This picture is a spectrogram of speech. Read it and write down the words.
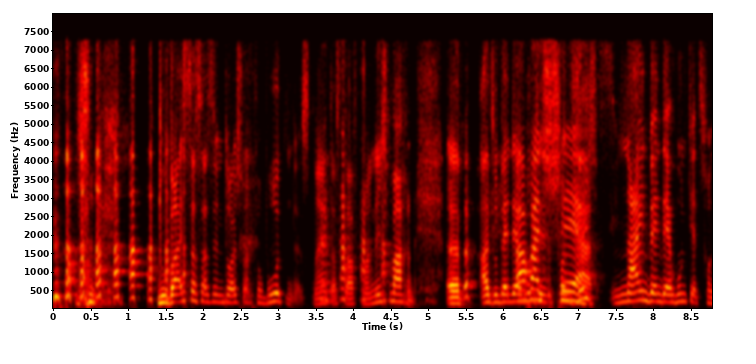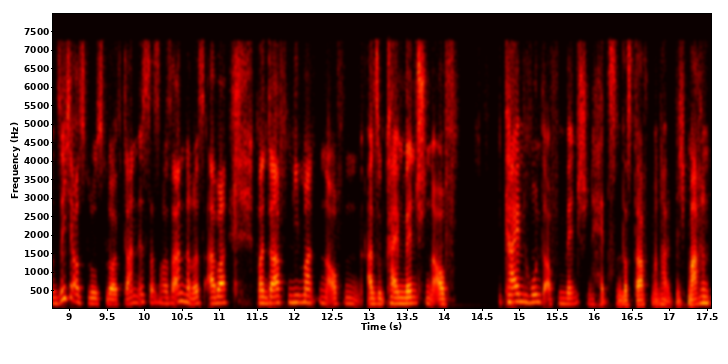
Du weißt, dass das in Deutschland verboten ist, ne? Das darf man nicht machen. Äh, also wenn der auch Hund ein jetzt von Scherz. sich, nein, wenn der Hund jetzt von sich aus losläuft, dann ist das was anderes. Aber man darf niemanden auf, also keinen Menschen auf keinen Hund auf Menschen hetzen, das darf man halt nicht machen,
